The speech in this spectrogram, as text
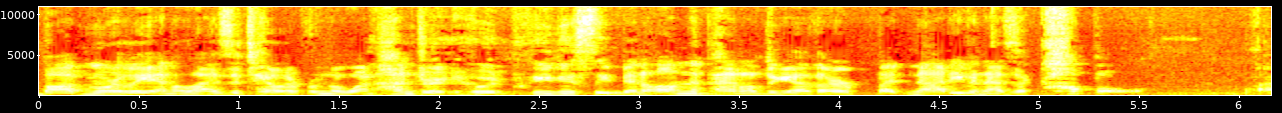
Bob Morley and Eliza Taylor from the 100, who had previously been on the panel together, but not even as a couple. Wow.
